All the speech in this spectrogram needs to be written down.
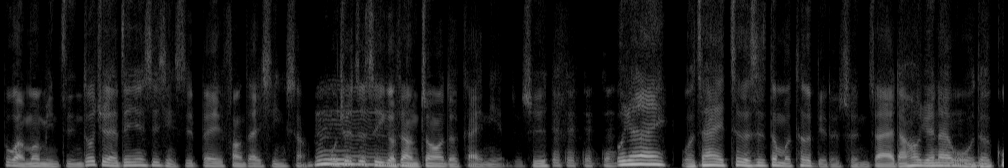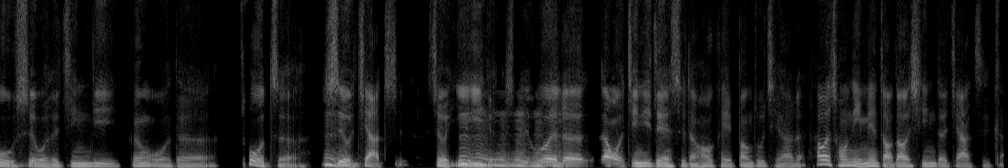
不管有没有名字，你都觉得这件事情是被放在心上。嗯、我觉得这是一个非常重要的概念，就是对对对对，我原来我在这个是这么特别的存在，然后原来我的故事、嗯、我的经历跟我的挫折是有价值的。嗯是有意义的，嗯、是为了让我经历这件事，然后可以帮助其他人，他会从里面找到新的价值感。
